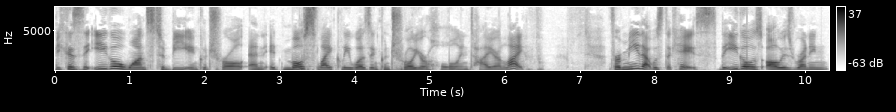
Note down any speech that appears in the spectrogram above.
Because the ego wants to be in control, and it most likely was in control your whole entire life. For me, that was the case. The ego was always running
